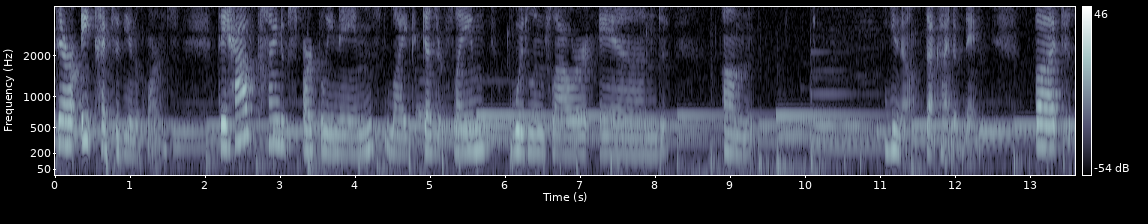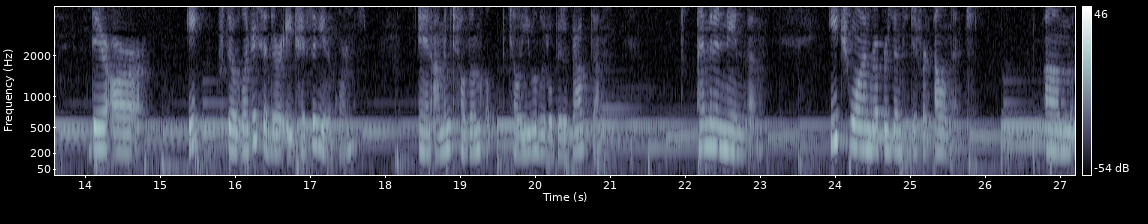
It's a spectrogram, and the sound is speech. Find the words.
There are eight types of unicorns. They have kind of sparkly names like Desert Flame, Woodland Flower, and, um, you know, that kind of name. But there are eight, so like I said, there are eight types of unicorns, and I'm to tell them, tell you a little bit about them. I'm to name them. Each one represents a different element. Um,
